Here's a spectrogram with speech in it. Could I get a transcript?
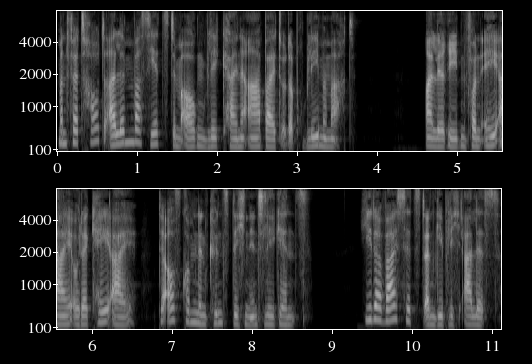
Man vertraut allem, was jetzt im Augenblick keine Arbeit oder Probleme macht. Alle reden von AI oder KI, der aufkommenden künstlichen Intelligenz. Jeder weiß jetzt angeblich alles,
